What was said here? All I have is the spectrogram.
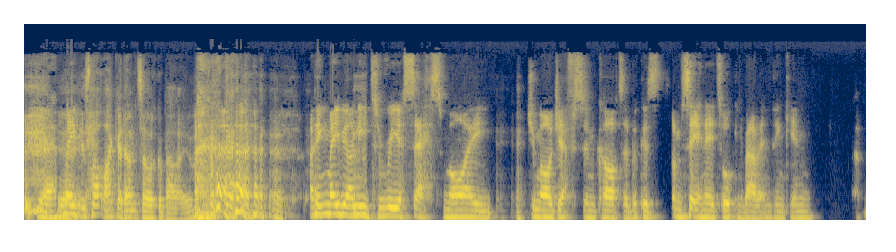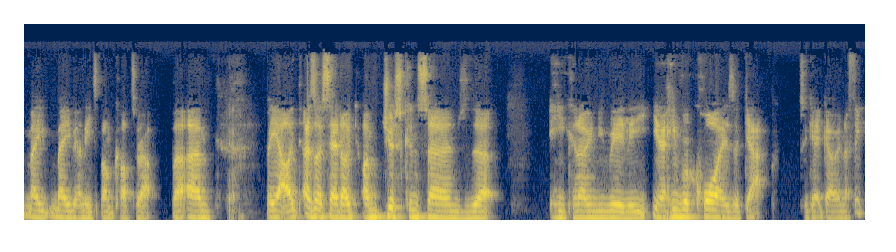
yeah maybe it's not like I don't talk about him. I think maybe I need to reassess my Jermar Jefferson Carter because I'm sitting here talking about it and thinking maybe, maybe I need to bump Carter up. But um, yeah. but yeah, I, as I said, I, I'm just concerned that he can only really, you know, he requires a gap to get going. I think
